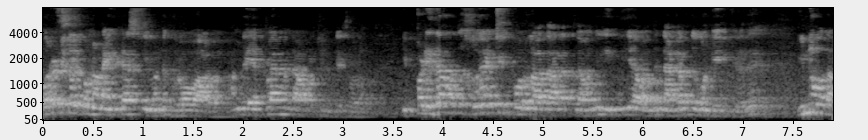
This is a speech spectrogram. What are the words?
பொருட்களுக்குண்டான இண்டஸ்ட்ரி வந்து க்ரோ ஆகும். அங்க எம்ப்ளாய்மெண்ட் ஆப்பர்ச்சுனிட்டிஸ் வரும் இப்படிதான் வந்து சுழற்சி பொருளாதாரத்துல வந்து இந்தியா வந்து நகர்ந்து கொண்டிருக்கிறது. இன்னும் ஒரு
